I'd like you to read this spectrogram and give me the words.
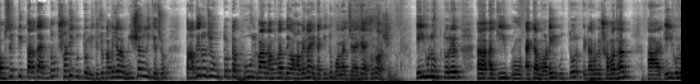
অবজেক্টিভ তারা তো একদম সঠিক উত্তর লিখেছো। তবে যারা মিশন লিখেছো তাদেরও যে উত্তরটা ভুল বা নাম্বার দেওয়া হবে না, এটা কিন্তু বলার জায়গা এখনও আসেনি। এই হলো উত্তরের আর কি একটা মডেল উত্তর, এটা হলো সমাধান, আর এই হলো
